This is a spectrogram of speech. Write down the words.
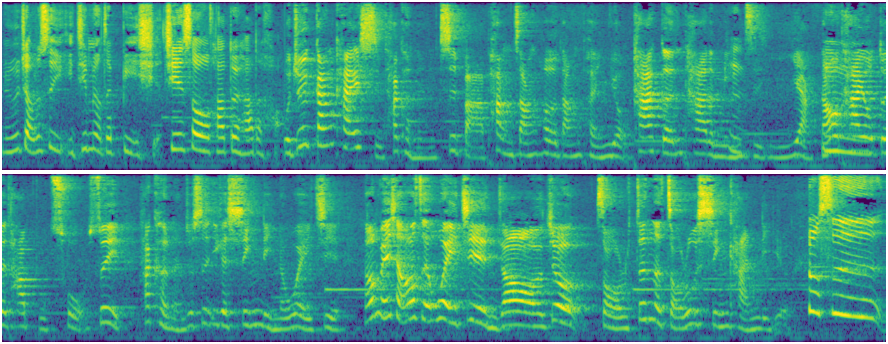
女主角就是已经没有在避嫌，接受他对她的好。我觉得刚开始他可能是把胖张赫当朋友，他跟他的名字一样，然后他又对他不错，所以他可能就是一个心灵的慰藉。然后没想到这慰藉，你知道，就走真的走入心坎里了。就是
